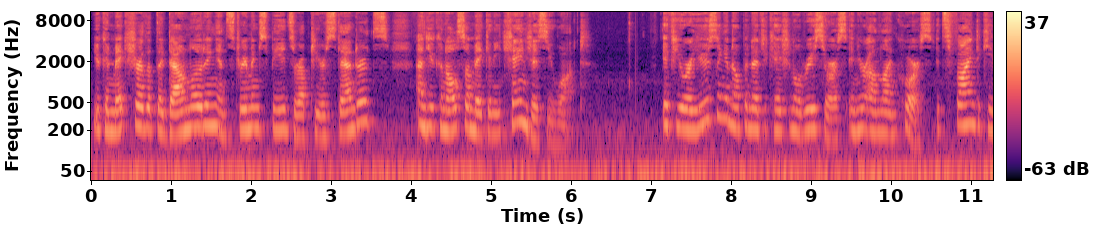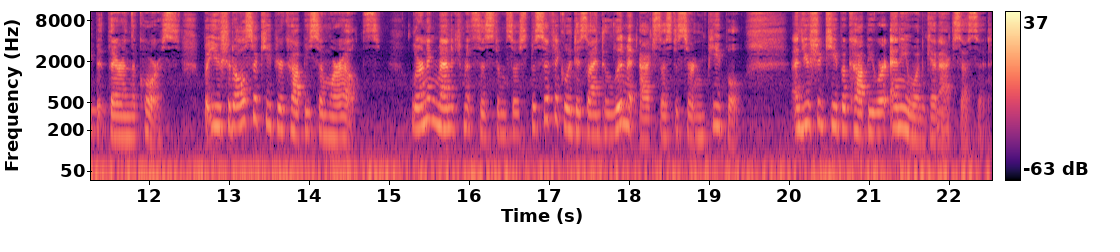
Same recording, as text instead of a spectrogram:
You can make sure that the downloading and streaming speeds are up to your standards, and you can also make any changes you want. If you are using an open educational resource in your online course, it's fine to keep it there in the course, but you should also keep your copy somewhere else. Learning management systems are specifically designed to limit access to certain people, and you should keep a copy where anyone can access it.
